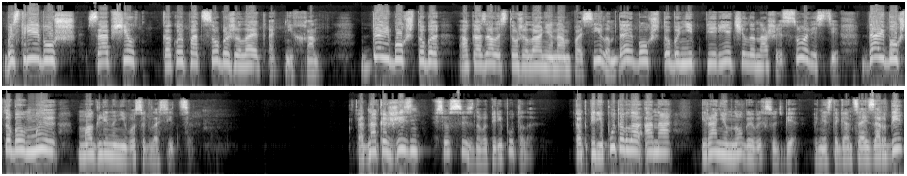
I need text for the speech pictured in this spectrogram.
Быстрее бы уж сообщил, какой подсобы желает от них хан. Дай Бог, чтобы оказалось то желание нам по силам, дай Бог, чтобы не перечило нашей совести, дай Бог, чтобы мы могли на него согласиться. Однако жизнь все сызново перепутала. Как перепутывала она и ранее многое в их судьбе. Вместо гонца из Орды,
